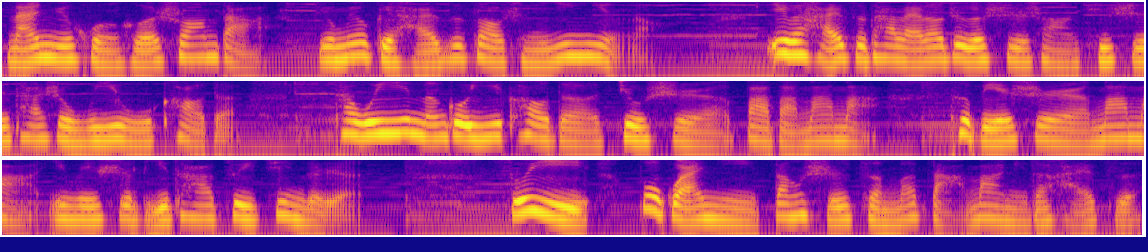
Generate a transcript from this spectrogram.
男女混合双打，有没有给孩子造成阴影呢？因为孩子他来到这个世上，其实他是无依无靠的，他唯一能够依靠的就是爸爸妈妈，特别是妈妈，因为是离他最近的人。所以，不管你当时怎么打骂你的孩子，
